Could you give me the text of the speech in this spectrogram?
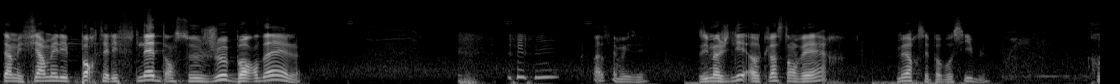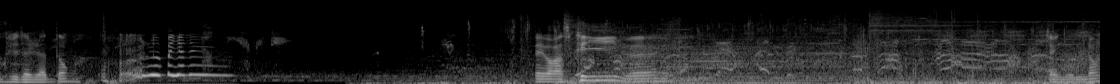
Putain mais fermez les portes et les fenêtres dans ce jeu, bordel Ah s'amuser. Vous imaginez Outlast en VR Meurs, c'est pas possible. Obligé d'aller là-dedans. Je veux pas y aller. Il va y avoir un scream. Putain, une langue.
